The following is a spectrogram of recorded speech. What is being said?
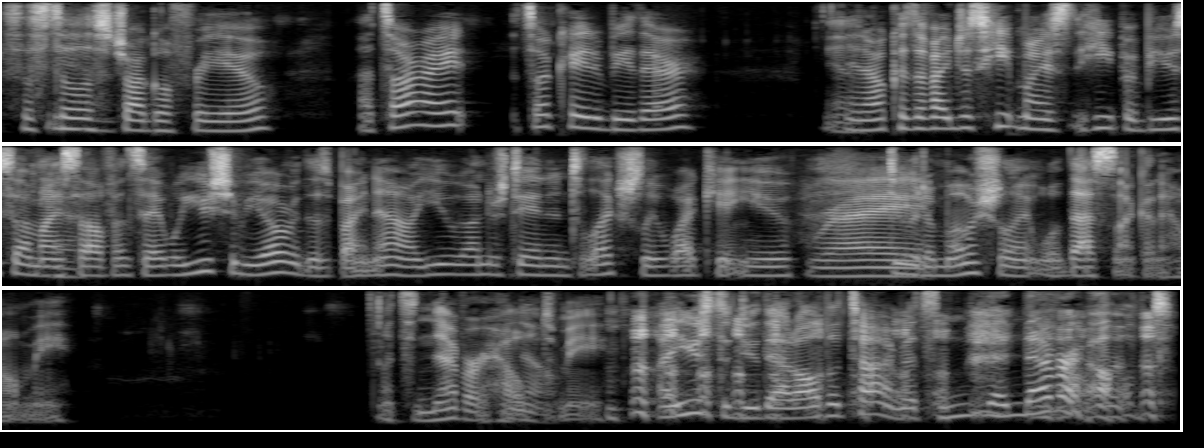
this is still Yeah. a struggle for you. That's all right. It's okay to be there. Yeah. You know, because if I just heap my heap abuse on Yeah. myself and say, "Well, you should be over this by now. You understand intellectually. Why can't you Right. do it emotionally?" Well, that's not going to help me. It's never helped No. me. I used to do that all the time. It's it never No. helped.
